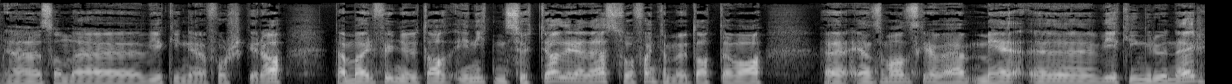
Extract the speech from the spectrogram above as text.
eh, sånne vikingforskere. De har funnet ut at i 1970 allerede så fant de ut at det var eh, en som hadde skrevet med eh, vikingruner.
